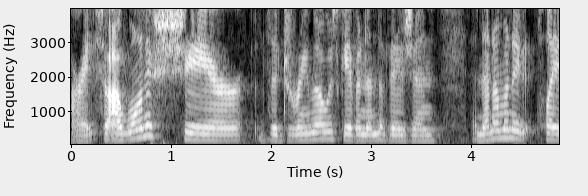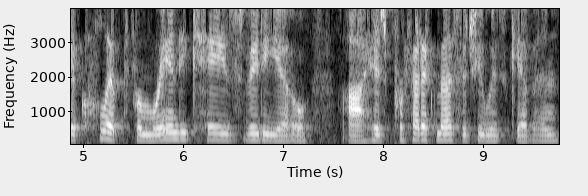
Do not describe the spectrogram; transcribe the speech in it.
All right, so I want to share the dream I was given and the vision, and then I'm going to play a clip from Randy Kay's video, uh, his prophetic message he was given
